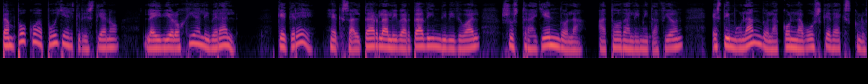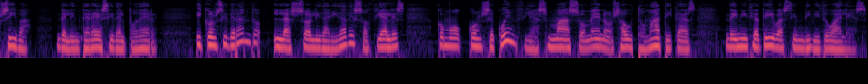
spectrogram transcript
Tampoco apoya el cristiano la ideología liberal, que cree exaltar la libertad individual sustrayéndola a toda limitación, estimulándola con la búsqueda exclusiva del interés y del poder, y considerando las solidaridades sociales como consecuencias más o menos automáticas de iniciativas individuales,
